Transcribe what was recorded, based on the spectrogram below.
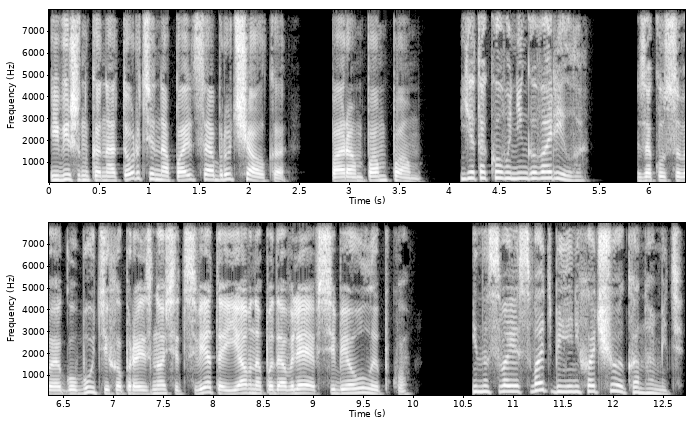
и вишенка на торте на пальце обручалка. Парам-пам-пам. Я такого не говорила. Закусывая губу, тихо произносит Света, явно подавляя в себе улыбку. И на своей свадьбе я не хочу экономить.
